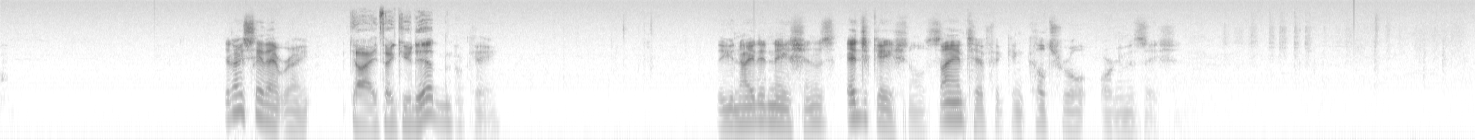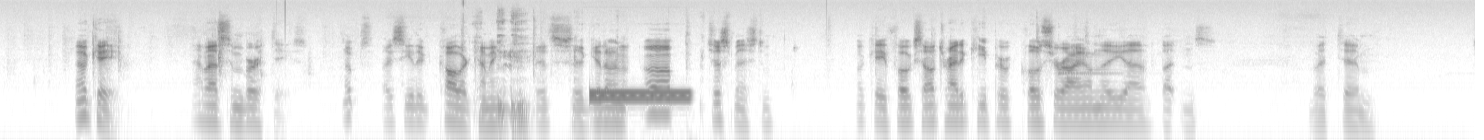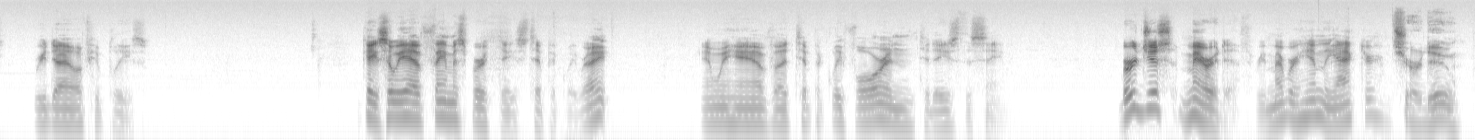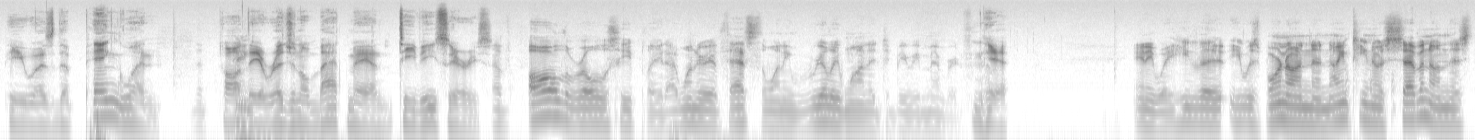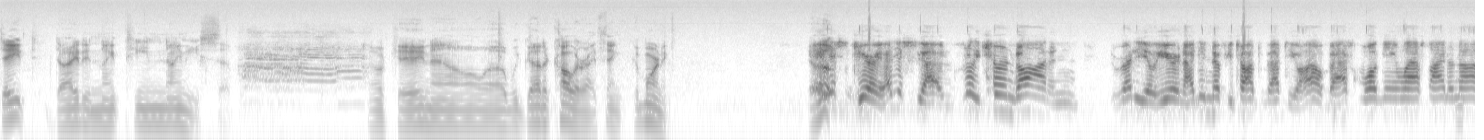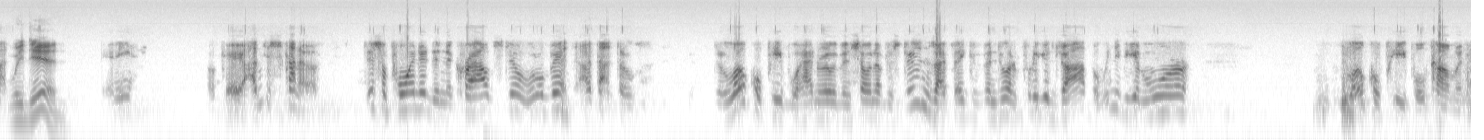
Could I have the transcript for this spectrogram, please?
Did I say that right? I think you did. Okay. The United Nations Educational, Scientific, and Cultural Organization. Okay. How about some birthdays? Oops, I see the caller coming. Let's uh, get on. Oh, just missed him. Okay, folks, I'll try to keep a closer eye on the uh, buttons. But um, redial if you please. Okay, so we have famous birthdays typically, right? And we have uh, typically four, and today's the same. Burgess Meredith. Remember him, the actor? Sure do. He was the Penguin The on the original Batman TV series. Of all the roles he played, I wonder if that's the one he really wanted to be remembered. Yeah. Anyway, he li- he was born on uh, 1907 on this date, died in 1997. Okay, now uh, we've got a caller, I think. Good morning. Hey, this is Jerry. I just uh, really turned on and the radio here, and I didn't know if you talked about the Ohio basketball game last night or not. We did. Any? Okay, I'm just kind of disappointed in the crowd still a little bit. I thought the the local people hadn't really been showing up. The students, I think, have been doing a pretty good job, but we need to get more local people coming.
